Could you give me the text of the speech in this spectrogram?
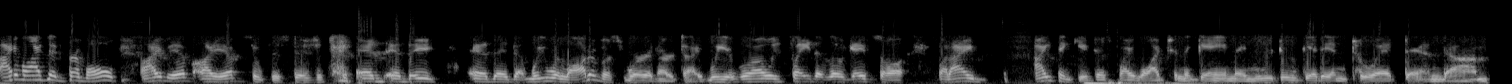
I watched it from home. I am I am superstitious, and and they and then we were a lot of us were in our time. We, we always played the little game. So, but I, I think you just by watching the game and you do get into it, and um,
